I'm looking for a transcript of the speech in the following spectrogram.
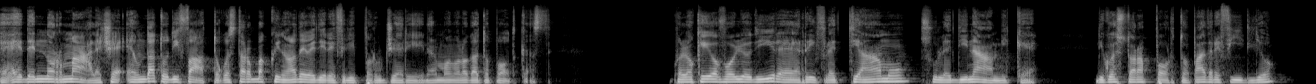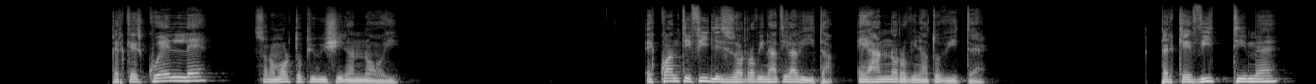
Ed è normale, cioè è un dato di fatto, questa roba qui non la deve dire Filippo Ruggeri nel monologato podcast. Quello che io voglio dire è riflettiamo sulle dinamiche di questo rapporto padre-figlio, perché quelle sono molto più vicine a noi. E quanti figli si sono rovinati la vita e hanno rovinato vite, perché vittime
